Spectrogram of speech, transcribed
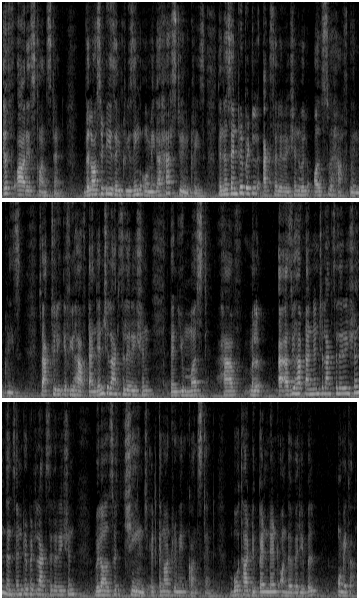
if r is constant, velocity is increasing, omega has to increase. Then the centripetal acceleration will also have to increase. So actually, if you have tangential acceleration, then you must have, as you have tangential acceleration, then centripetal acceleration will also change. It cannot remain constant. Both are dependent on the variable omega.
